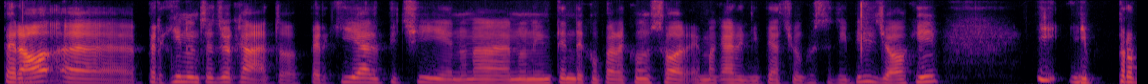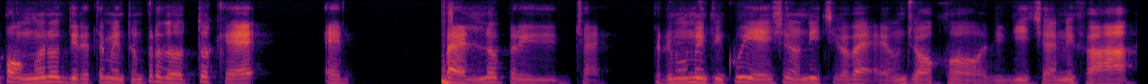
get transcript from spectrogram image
Però Mm-hmm. eh, per chi non ci ha giocato, per chi ha il PC e non, ha- non intende comprare console e magari gli piacciono questo tipo di giochi, gli, gli propongono direttamente un prodotto che è bello per il, cioè, per il momento in cui esce, non dici, vabbè, è un gioco di dieci anni fa,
